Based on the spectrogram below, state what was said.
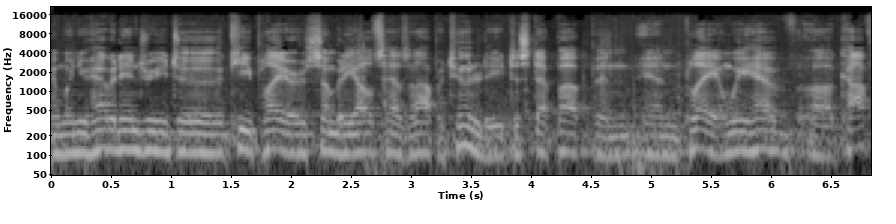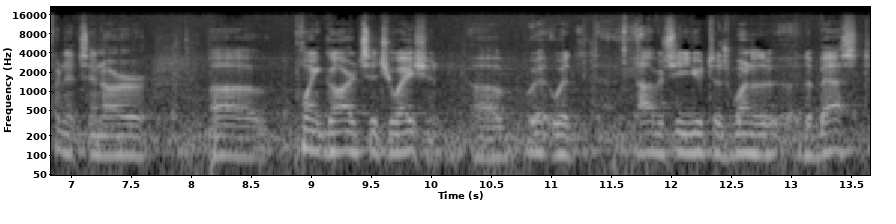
and when you have an injury to key players, somebody else has an opportunity to step up and, and play. And we have uh, confidence in our uh, point guard situation. Uh, with, with obviously Utah's one of the, the best,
